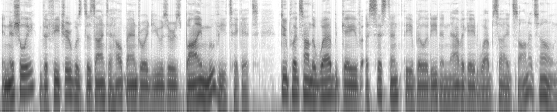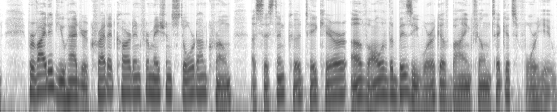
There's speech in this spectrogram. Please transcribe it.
Initially, the feature was designed to help Android users buy movie tickets. Duplex on the web gave Assistant the ability to navigate websites on its own. Provided you had your credit card information stored on Chrome, Assistant could take care of all of the busy work of buying film tickets for you.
